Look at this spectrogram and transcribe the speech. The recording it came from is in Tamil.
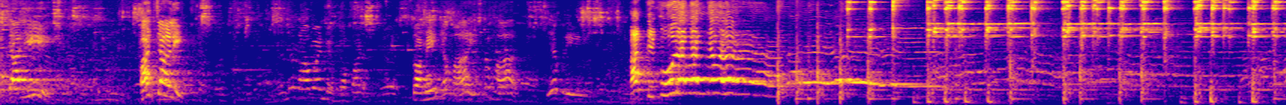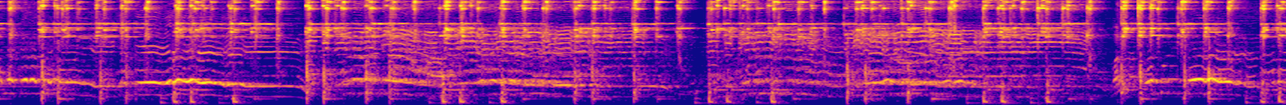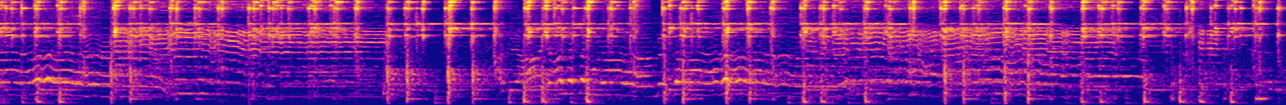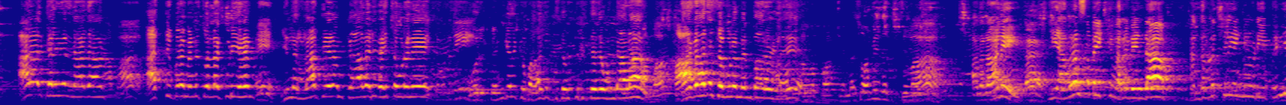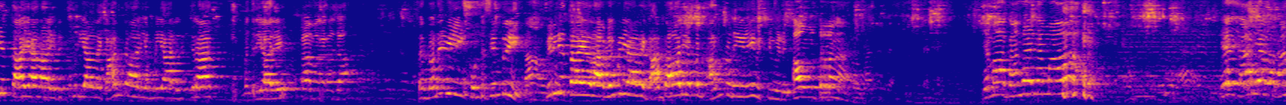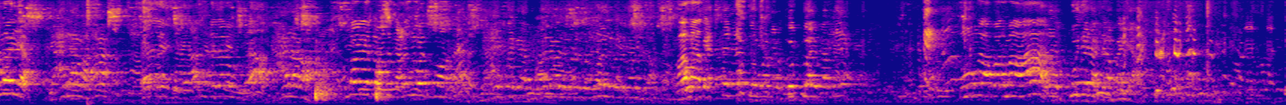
பாஞ்சாலி பாஞ்சாலி சுவாமி ஏம்மா இல்லம்மா ஏன் அப்படி அத்தி பூர வந்த பெண்களுக்கு வலது புத்தம் குறித்தது உண்டானால் ஆகாத சகுனம் என்பார்களே. என்ன சுவாமி அதனாலே நீ அரசபைக்கு வர வேண்டாம். அந்த இடத்தில் எங்களுடைய பெரிய தாயாரா இருக்கும்படியான காந்தாரி அம்மையார் இருக்கிறார். மந்திரியாரே மகாராஜா தன் மனைவியை கொண்டு சென்று பெரிய தாயாரா வெகுளியான காந்தாரி அம்மன் அரண்மனையிலே விட்டுவிடு. அவங்க விட்டுறாங்க. ஏமா காந்தாரி அம்மா. ஏய் யாரியா? காந்தாரியா யாராவா?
